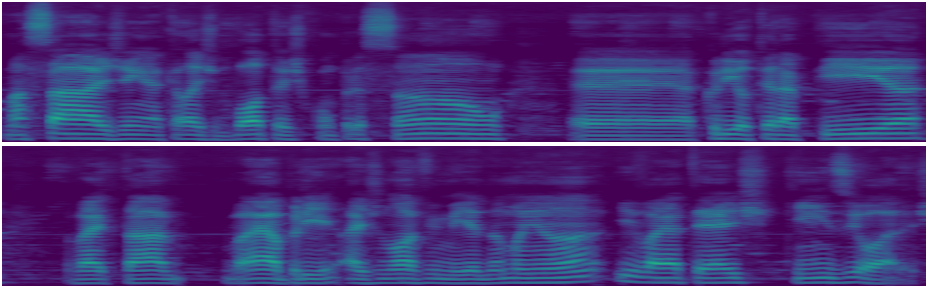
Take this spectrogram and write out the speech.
massagem, aquelas botas de compressão, é, crioterapia, vai, tá, vai abrir às 9 e meia da manhã e vai até às 15 horas,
